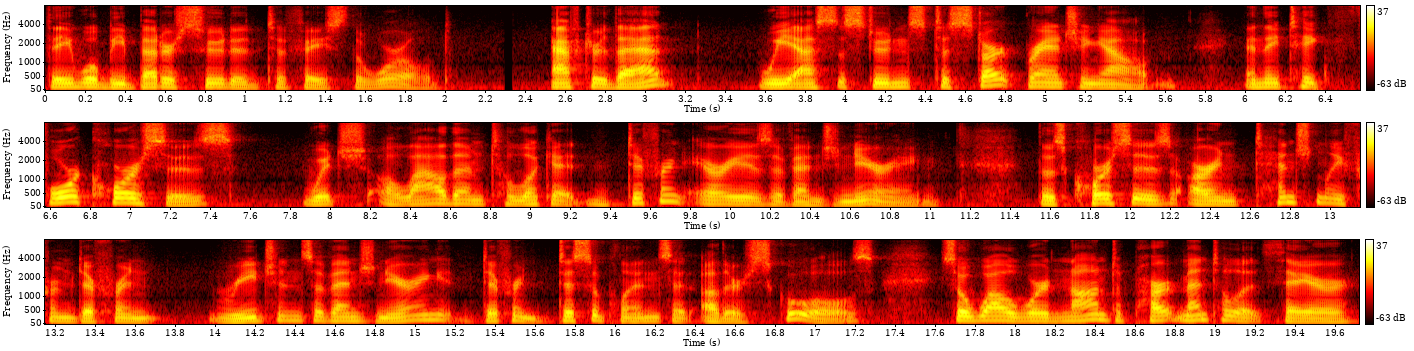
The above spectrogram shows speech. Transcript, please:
they will be better suited to face the world. After that, we ask the students to start branching out, and they take four courses which allow them to look at different areas of engineering. Those courses are intentionally from different regions of engineering, different disciplines at other schools. So while we're non-departmental at Thayer,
